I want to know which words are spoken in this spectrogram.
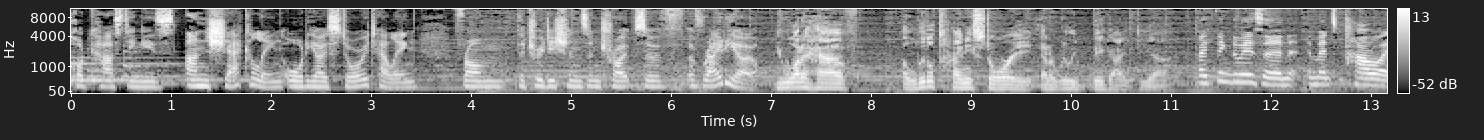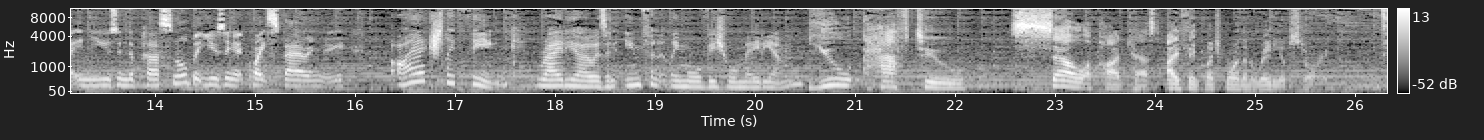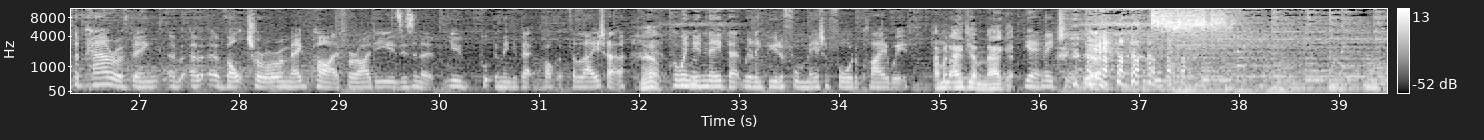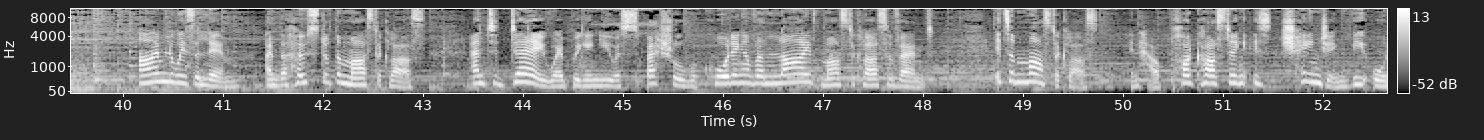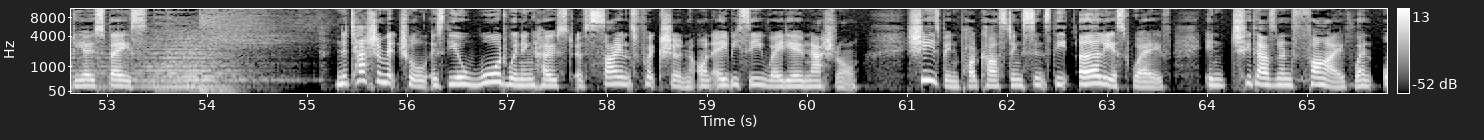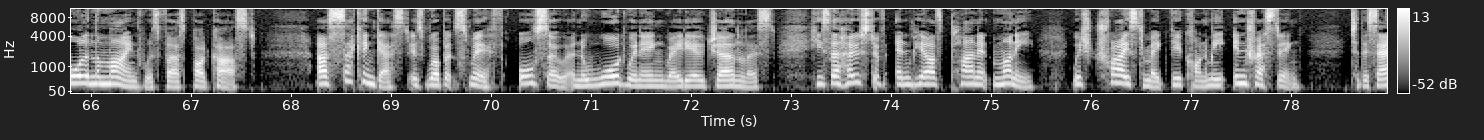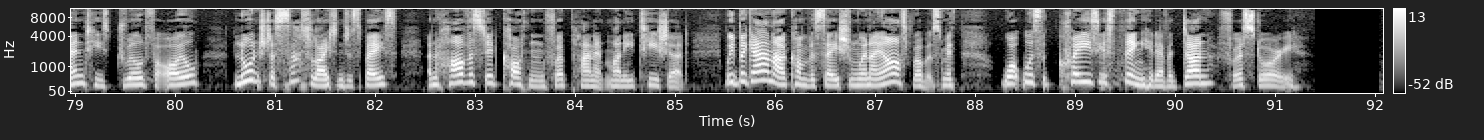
podcasting is unshackling audio storytelling from the traditions and tropes of, of radio. You want to have a little tiny story and a really big idea. I think there is an immense power in using the personal, but using it quite sparingly. I actually think radio is an infinitely more visual medium. You have to sell a podcast, I think, much more than a radio story. It's the power of being a, a, a, vulture or a magpie for ideas, isn't it? You put them in your back pocket for later, yeah. for when you need that really beautiful metaphor to play with. I'm an idea maggot. Yeah, me too. Yeah. I'm Louisa Lim. I'm the host of the Masterclass, and today we're bringing you a special recording of a live Masterclass event. It's a masterclass in how podcasting is changing the audio space. Natasha Mitchell is the award winning host of Science Friction on ABC Radio National. She's been podcasting since the earliest wave in 2005 when All in the Mind was first podcast. Our second guest is Robert Smith, also an award winning radio journalist. He's the host of NPR's Planet Money, which tries to make the economy interesting. To this end, he's drilled for oil, launched a satellite into space, and harvested cotton for a Planet Money t shirt. We began our conversation when I asked Robert Smith what was the craziest thing he'd ever done for a story.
